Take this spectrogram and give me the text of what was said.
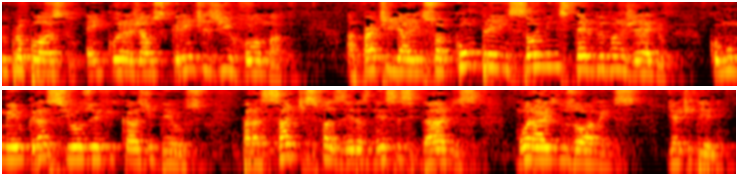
E o propósito é encorajar os crentes de Roma a partilharem sua compreensão e ministério do Evangelho como meio gracioso e eficaz de Deus para satisfazer as necessidades morais dos homens diante dele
